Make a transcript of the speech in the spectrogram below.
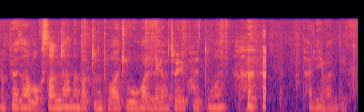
옆에서 먹선 하는 것 좀 도와주고 갈래요? 저희 갈 동안 다리 만들 동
